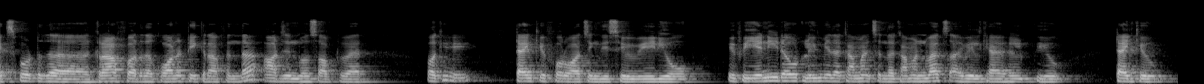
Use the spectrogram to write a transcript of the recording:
export the graph or the quality graph in the Origin Pro software. Okay thank you for watching this video. If you any doubt leave me the comments in the comment box. I will help you. Thank you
